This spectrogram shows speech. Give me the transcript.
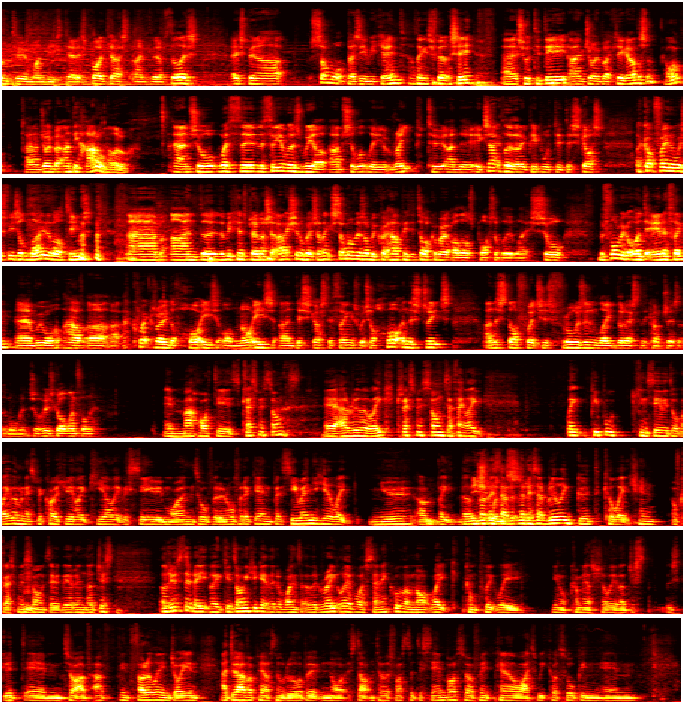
Welcome to Monday's Terrace podcast. I'm Graham Phillips. It's been a somewhat busy weekend, I think it's fair to say. Uh, so today I'm joined by Craig Anderson. Hello. And I'm joined by Andy Harrow. Hello. And so with the, the three of us, we are absolutely ripe to and the, exactly the right people to discuss a cup final which featured neither of our teams um, and the, the weekend's Premiership action, which I think some of us will be quite happy to talk about, others possibly less. So before we get on to anything, um, we will have a, a quick round of hotties or naughties and discuss the things which are hot in the streets and the stuff which is frozen like the rest of the country is at the moment. So who's got one for me? Um, my hottie is Christmas songs. Uh, I really like Christmas songs. I think like like people can say they don't like them, and it's because you like hear like the same ones over and over again. But see when you hear like new or like there, there, is a, there is a really good collection of Christmas songs out there, and they're just they're just the right like as long as you get the ones that are the right level of cynical, they're not like completely you know commercially. They're just it's good. Um, so I've I've been thoroughly enjoying. I do have a personal rule about not starting until the first of December, so I've been kind of the last week or so been. Um,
